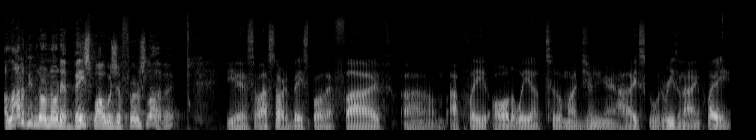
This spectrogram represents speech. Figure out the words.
a lot of people don't know that baseball was your first love, eh? Yeah, so I started baseball at five. Um, I played all the way up to my junior in high school. The reason I didn't play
